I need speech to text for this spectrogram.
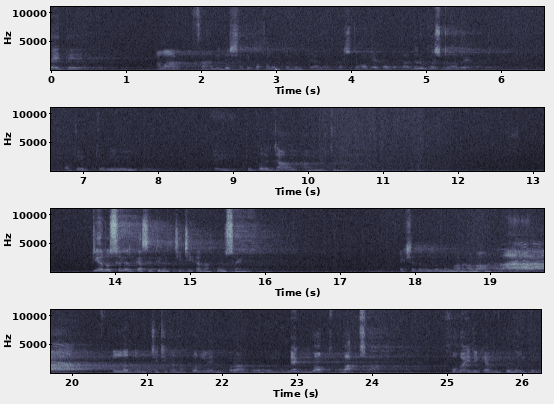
যাইতে আমার সাহাবিদের সাথে কথাবার্তা বলতে আমার কষ্ট হবে, তবে তাদেরও কষ্ট হবে। অতএব তুমি ওই, এই উপরে যাও, আমি নিচে প্রিয় রসুলের কাছে তিনি চিঠিখানা পৌঁছাই একসাথে বলবেন না, মার হাওয়া আল্লাহ নবী চিঠিখানা পড়লেন, পড়ার পরে বললেন, নেক বক্স বাচ্চা হুমাইদিকে আমি কবুল করে।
